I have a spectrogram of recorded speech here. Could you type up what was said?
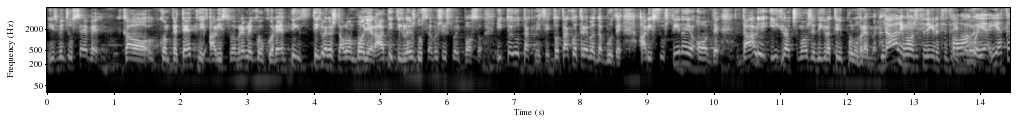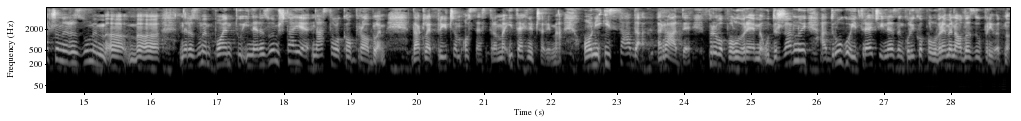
između sebe kao kompetentni, ali istovremeno konkurentni, ti gledaš da li on bolje radi, ti gledaš da usavršiš svoj posao. I to je utakmica i to tako treba da bude. Ali suština suština je ovde, da li igrač može da igra tri poluvremena? Da li možete da igrate tri poluvremena? Ovako, ja, ja tačno ne razumem, uh, uh, ne razumem poentu i ne razumem šta je nastalo kao problem. Dakle, pričam o sestrama i tehničarima. Oni i sada rade prvo poluvreme u državnoj, a drugo i treće i ne znam koliko poluvremena odlaze u privatno.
